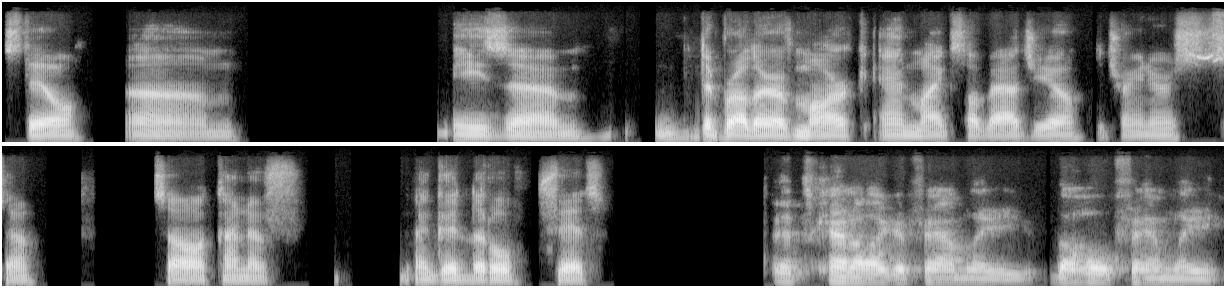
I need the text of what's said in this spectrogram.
Still, um, he's um the brother of Mark and Mike Salvaggio, the trainers. So it's all kind of a good little fit. It's kind of like a family the whole family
